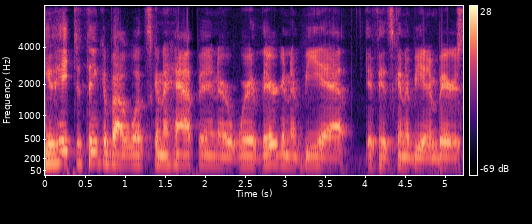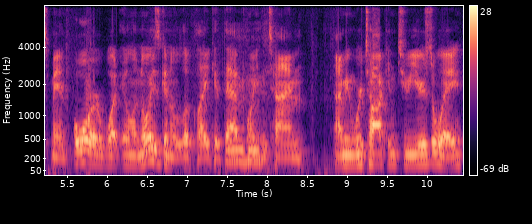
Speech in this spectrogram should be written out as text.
you hate to think about what's going to happen or where they're going to be at if it's going to be an embarrassment or what Illinois is going to look like at that point mm-hmm. in time. I mean, we're talking two years away.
